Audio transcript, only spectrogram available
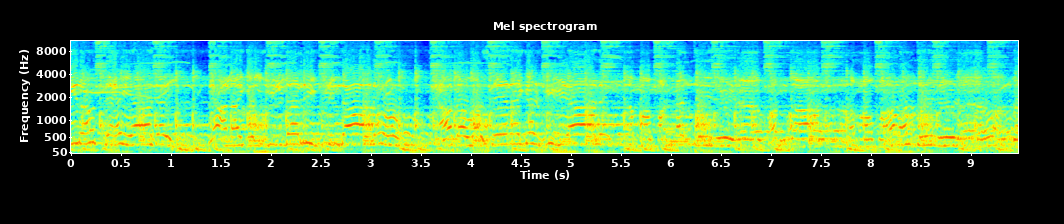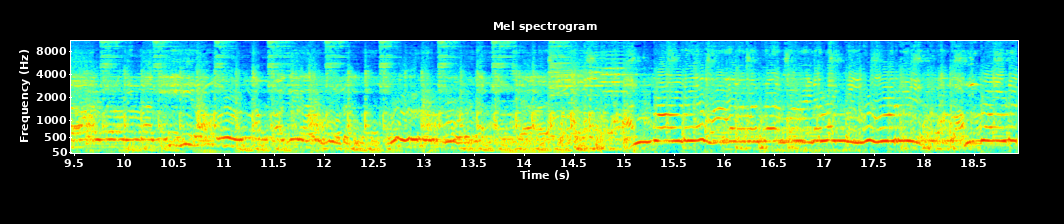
ஆத்திரம் தெரியாதே யானைகள் இடறிக்கின்றாரோ யாதவ சேனைகள் வீழாத நம்ம மன்னத்தில் விழ வந்தால் நம்ம மனத்தில் விழ வந்தால் இந்த வீர கூட்டம் பகையோடு ஊரு கூட அன்போடு வாழ வந்த மாணவங்கள் ஊரு அம்போடு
